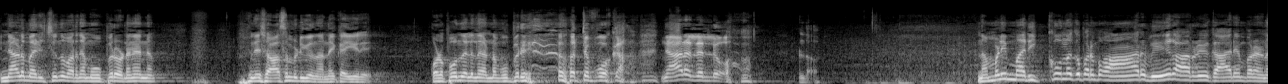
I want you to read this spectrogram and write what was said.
ഇന്നാൾ മരിച്ചു എന്ന് പറഞ്ഞാൽ മൂപ്പര് ഉടനെ തന്നെ പിന്നെ ശ്വാസം പിടിക്കുമെന്നാണ് കയ്യിൽ കുഴപ്പമൊന്നുമില്ലെന്ന് കണ്ട മൂപ്പര് ഒറ്റപ്പോക്ക. ഞാനല്ലല്ലോ. ഉണ്ടോ? നമ്മൾ ഈ മരിക്കും എന്നൊക്കെ പറയുമ്പോൾ ആറ് വേറെ ആരുടെ കാര്യം പറയണ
